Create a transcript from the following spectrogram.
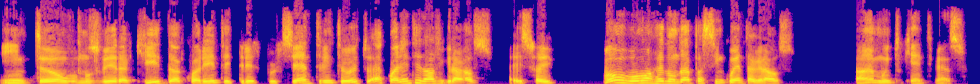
Então, vamos ver aqui, dá 43%, 38, é 49 graus. É isso aí. Vamos, vamos arredondar para 50 graus. Não é muito quente mesmo.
